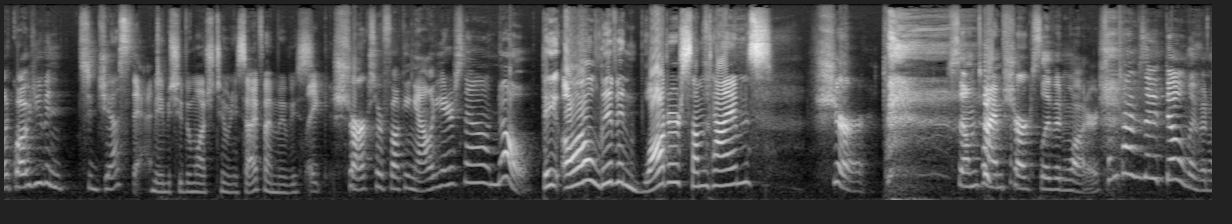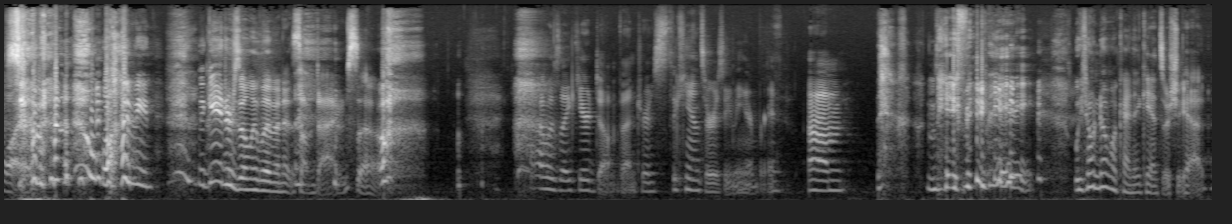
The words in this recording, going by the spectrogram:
Like, why would you even suggest that? Maybe she'd been watching too many sci-fi movies. Like, sharks are fucking alligators now? No. they all live in water sometimes. Sure. Sometimes sharks live in water. Sometimes they don't live in water. well, I mean, the gators only live in it sometimes, so I was like, you're dumb, Ventress. The cancer is eating your brain. Um, maybe. maybe. We don't know what kind of cancer she had.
